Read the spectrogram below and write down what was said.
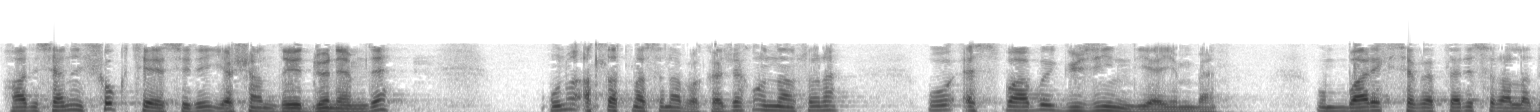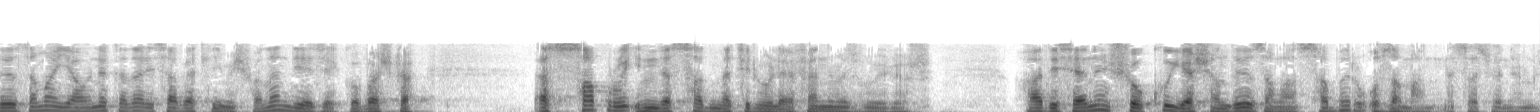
hadisenin çok tesiri yaşandığı dönemde onu atlatmasına bakacak. Ondan sonra o esbabı güzin diyeyim ben. O mübarek sebepleri sıraladığı zaman ya ne kadar isabetliymiş falan diyecek. O başka. Es-sabru inde sadmetil ule Efendimiz buyuruyor. Hadisenin şoku yaşandığı zaman, sabır o zaman esas önemli.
